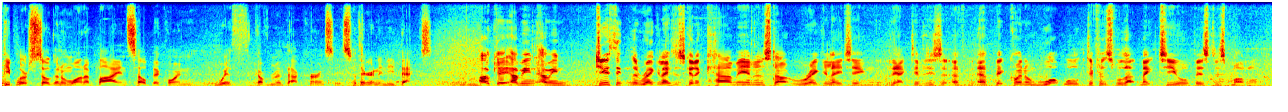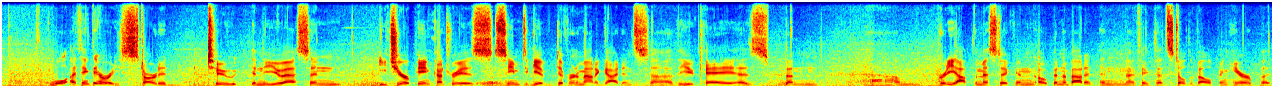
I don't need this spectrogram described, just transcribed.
people are still going to want to buy and sell Bitcoin with government-backed currency. So they're going to need banks. Okay. I mean, I mean, do you think the regulator's going to come in and start regulating the activities of, of Bitcoin, and what will, difference will that make to your business model? Well, I think they already started to in the U.S. and each European country has seemed to give different amount of guidance. Uh, the UK has been um, pretty optimistic and open about it, and I think that's still developing here. But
